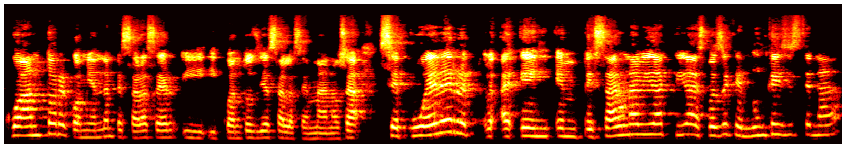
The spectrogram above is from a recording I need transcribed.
¿cuánto recomienda empezar a hacer y, cuántos días a la semana? O sea, ¿se puede empezar una vida activa después de que nunca hiciste nada?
